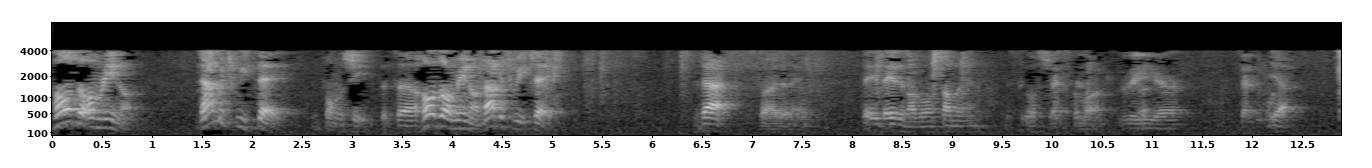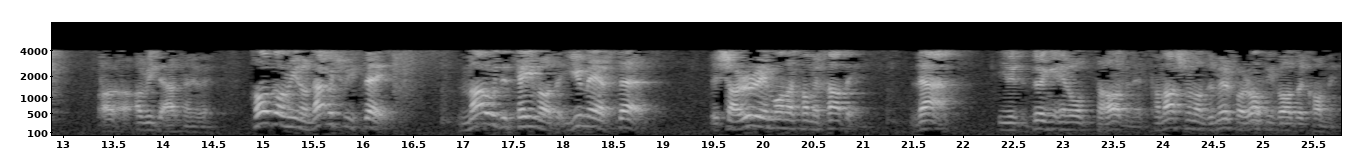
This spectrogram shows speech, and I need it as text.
Hada Omrina, that which we say, it's on the sheet, but uh, hold on, mean on that which we say, that, sorry, I don't know, there, there's another one somewhere in Mr. Gostrek tomorrow. The uh, second one. Yeah. I'll, I'll read it out anyway. Hold on, mean that which we say, Ma with the tema that you may have said, the Sharuri Mona Komechabim, that he was doing it in order to harden it. Kamashman on the Mirfa Rafi Vada Komit.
